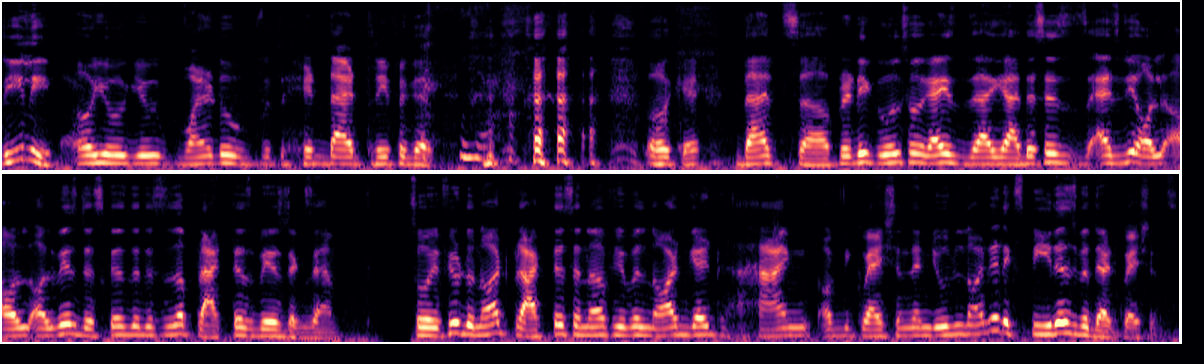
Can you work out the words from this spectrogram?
Really? Yeah. Oh, you you wanted to hit that three figure. Yeah. okay, that's uh, pretty cool. So, guys, uh, yeah, this is as we all, all always discuss that this is a practice based exam. So, if you do not practice enough, you will not get hang of the questions and you will not get experience with that questions.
